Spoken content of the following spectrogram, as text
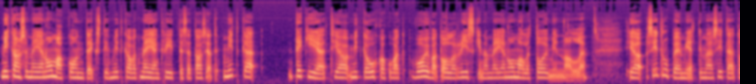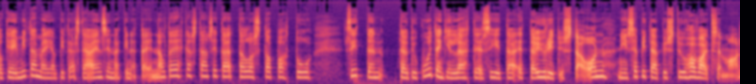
mikä on se meidän oma konteksti, että mitkä ovat meidän kriittiset asiat, mitkä tekijät ja mitkä uhkakuvat voivat olla riskinä meidän omalle toiminnalle. Ja sitten rupeaa miettimään sitä, että okei, mitä meidän pitäisi tehdä ensinnäkin, että ennaltaehkäistään sitä, että tällaista tapahtuu. Sitten täytyy kuitenkin lähteä siitä, että yritystä on, niin se pitää pystyä havaitsemaan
